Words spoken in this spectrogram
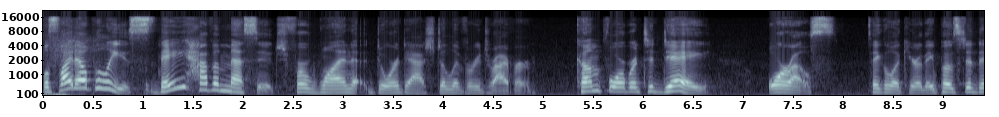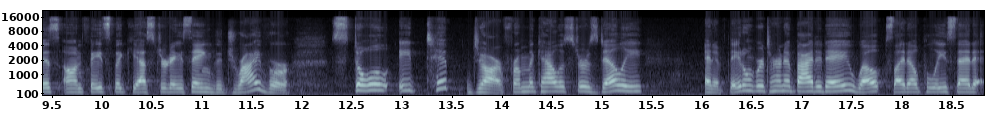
Well, Slidell Police, they have a message for one DoorDash delivery driver. Come forward today or else. Take a look here. They posted this on Facebook yesterday saying the driver stole a tip jar from McAllister's Deli. And if they don't return it by today, well, Slidell Police said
